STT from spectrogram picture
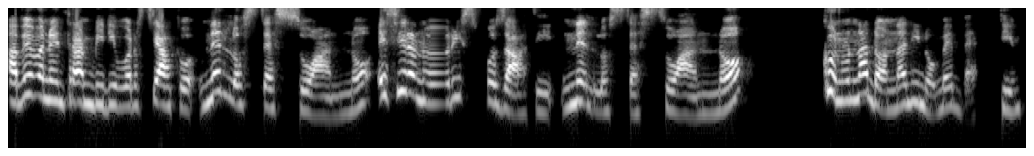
Avevano entrambi divorziato nello stesso anno e si erano risposati nello stesso anno con una donna di nome Betty.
